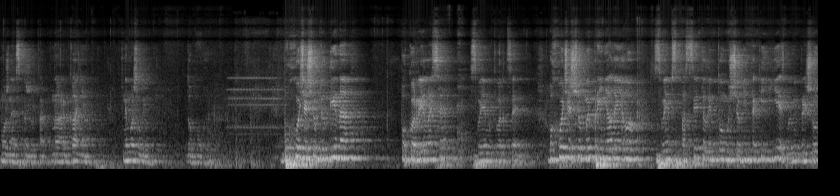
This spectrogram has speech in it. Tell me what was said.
можна я скажу так, на аркані неможливо до Бога. Бог хоче, щоб людина покорилася своєму Творцеві. Бог хоче, щоб ми прийняли його своїм Спасителем, тому що Він такий і є, бо Він прийшов,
